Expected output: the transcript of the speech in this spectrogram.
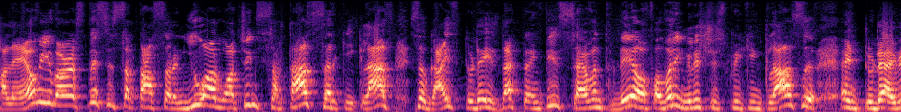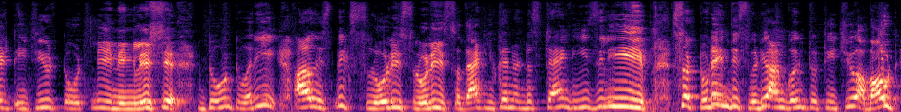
Hello viewers, this is Sartaj sir and you are watching Sartaj sir ki class. So guys, today is the 27th day of our English speaking class and today I will teach you totally in English. Don't worry, I will speak slowly slowly so that you can understand easily. So today in this video I am going to teach you about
